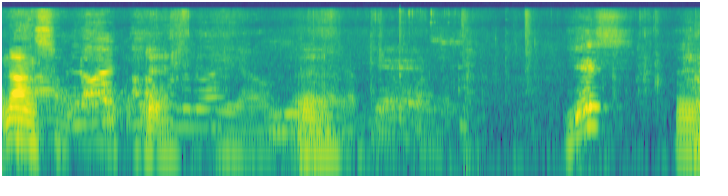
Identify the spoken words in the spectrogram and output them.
Nanso. Yes? yeah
